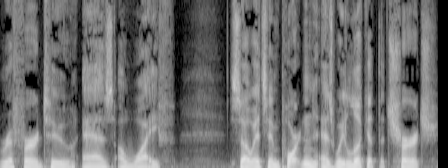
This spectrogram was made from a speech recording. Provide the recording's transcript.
referred to as a wife. So it's important as we look at the church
